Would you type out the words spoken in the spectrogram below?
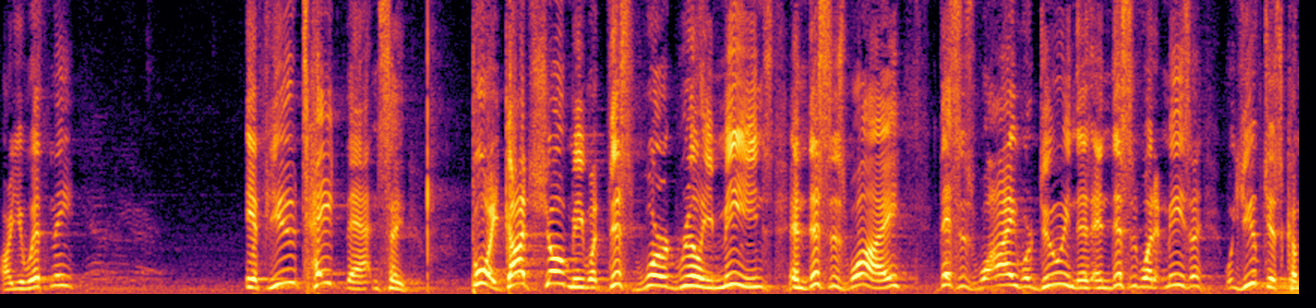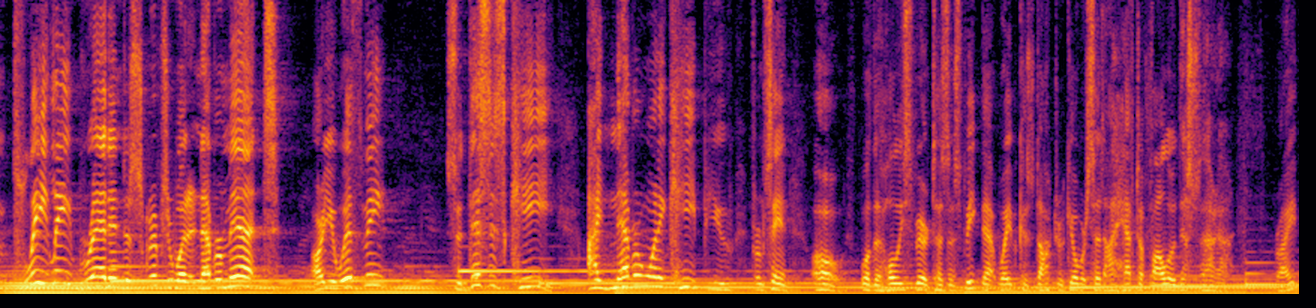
Are you with me? If you take that and say, Boy, God showed me what this word really means, and this is why, this is why we're doing this, and this is what it means. Well, you've just completely read into Scripture what it never meant. Are you with me? So, this is key. I never want to keep you from saying, oh, well, the Holy Spirit doesn't speak that way because Dr. Gilbert said I have to follow this, right?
